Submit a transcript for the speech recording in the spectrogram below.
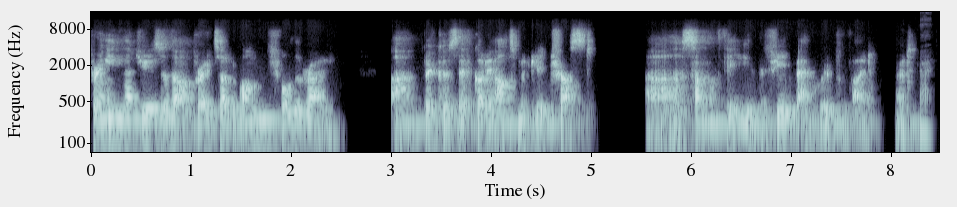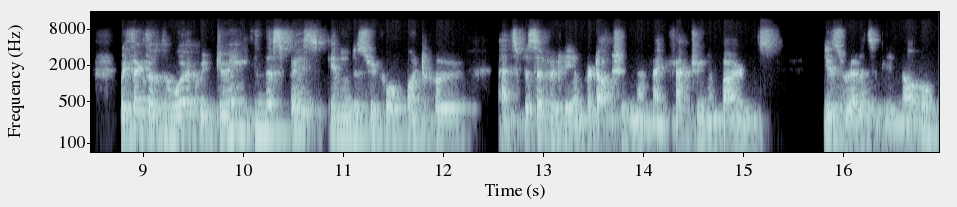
bringing that user, the operator, along for the ride uh, because they've got to ultimately trust uh, some of the, the feedback we provide. Right? right. We think that the work we're doing in this space in Industry 4.0 and specifically in production and manufacturing environments is relatively novel.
